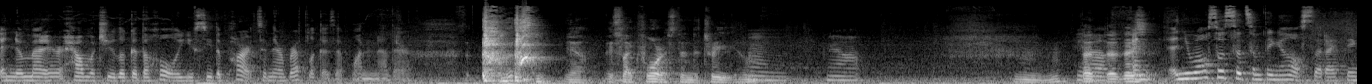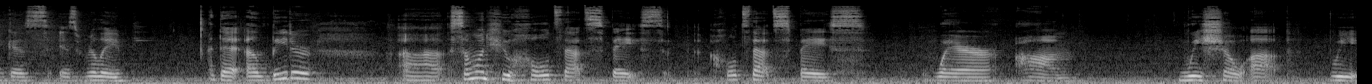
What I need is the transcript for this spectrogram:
and no matter how much you look at the whole you see the parts and they're replicas of one another yeah it's like forest and the tree know? yeah Mhm. Yeah. That- that- and, and you also said something else that I think is is really that a leader, uh, someone who holds that space, holds that space where um, we show up. We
